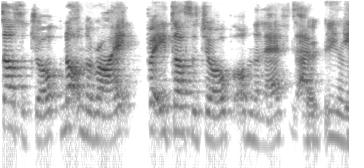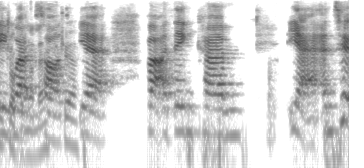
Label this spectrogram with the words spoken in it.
does a job, not on the right, but he does a job on the left, and he, he works left, hard. Yeah. yeah. but I think, um, yeah, until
